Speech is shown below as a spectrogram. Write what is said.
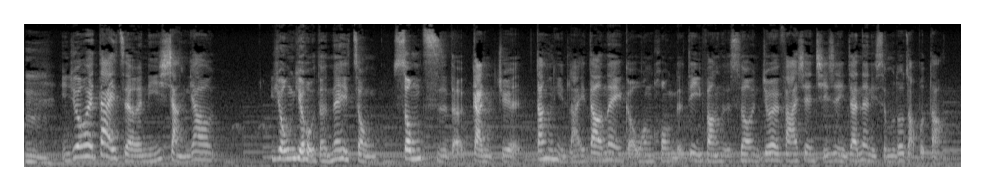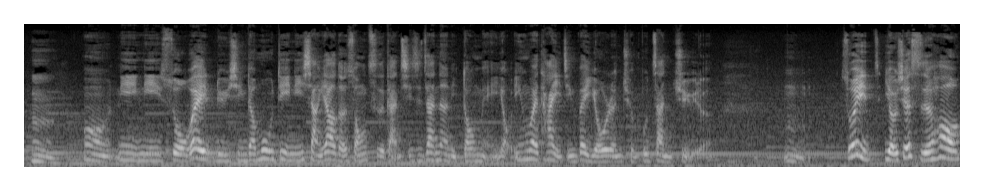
嗯，你就会带着你想要拥有的那种松弛的感觉，当你来到那个网红的地方的时候，你就会发现，其实你在那里什么都找不到，嗯，哦、嗯，你你所谓旅行的目的，你想要的松弛感，其实在那里都没有，因为它已经被游人全部占据了，嗯。所以有些时候，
